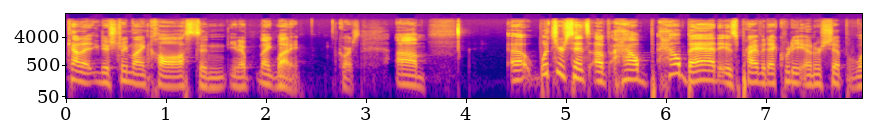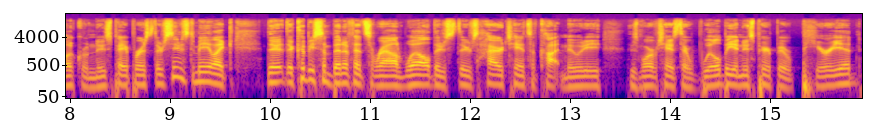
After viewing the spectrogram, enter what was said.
kind of you know streamline costs and you know make money, of course. Um, uh, what's your sense of how how bad is private equity ownership of local newspapers? There seems to me like there, there could be some benefits around. Well, there's there's higher chance of continuity. There's more of a chance there will be a newspaper period.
